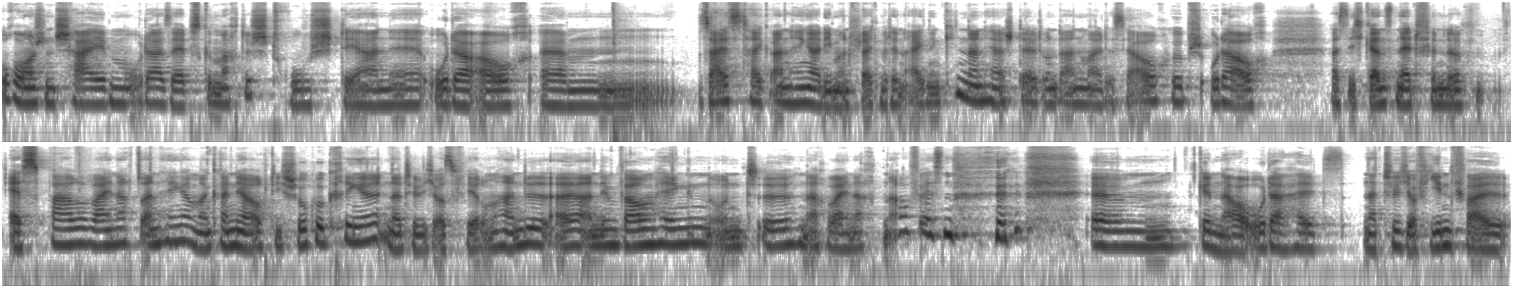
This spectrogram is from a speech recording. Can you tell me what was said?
Orangenscheiben oder selbstgemachte Strohsterne oder auch ähm, Salzteiganhänger, die man vielleicht mit den eigenen Kindern herstellt und anmalt, ist ja auch hübsch. Oder auch, was ich ganz nett finde, essbare Weihnachtsanhänger. Man kann ja auch die Schokokringel, natürlich aus fairem Handel, äh, an dem Baum hängen und äh, nach Weihnachten aufessen. ähm, genau, oder halt natürlich auf jeden Fall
